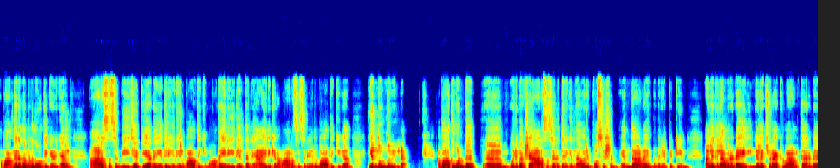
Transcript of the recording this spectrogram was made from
അപ്പൊ അങ്ങനെ നമ്മൾ നോക്കിക്കഴിഞ്ഞാൽ R S S B J P അത് ഏത് രീതിയിൽ ബാധിക്കുമോ അതേ രീതിയിൽ തന്നെ ആയിരിക്കണം ആർ എസ് എസിനെ അത് ബാധിക്കുക എന്നൊന്നുമില്ല. അപ്പൊ അതുകൊണ്ട് ഒരുപക്ഷെ ആർ എസ് എസ് എടുത്തിരിക്കുന്ന ഒരു പൊസിഷൻ എന്താണ് എന്നതിനെ പറ്റിയും അല്ലെങ്കിൽ അവരുടെ ഇന്റലക്ച്വൽ ആയിട്ടുള്ള ആൾക്കാരുടെ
